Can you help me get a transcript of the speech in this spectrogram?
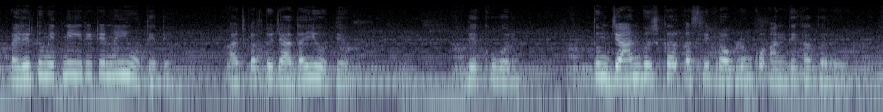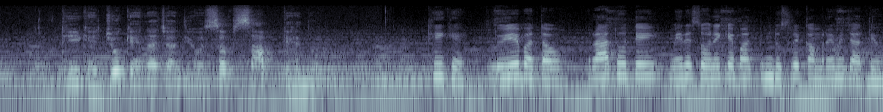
पहले तुम इतने इरिटेट नहीं होते थे। आजकल तो ज़्यादा ही होते हो। देखो वरुण तुम जानबूझकर असली प्रॉब्लम को अनदेखा कर रहे हो। ठीक है जो कहना चाहती हो सब साफ़ कह दो। ठीक है तो ये बताओ रात होते ही मेरे सोने के बाद तुम दूसरे कमरे में जाते हो?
